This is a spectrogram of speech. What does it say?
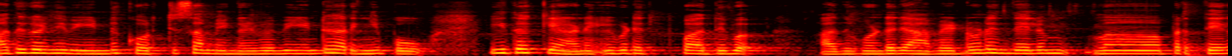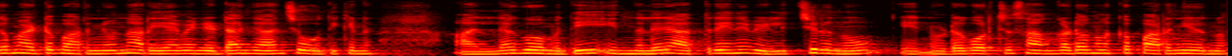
അത് കഴിഞ്ഞ് വീണ്ടും കുറച്ച് സമയം കഴിയുമ്പോൾ വീണ്ടും ഇറങ്ങിപ്പോവും. ഇതൊക്കെയാണ് ഇവിടെ പതിവ്. അതുകൊണ്ട് രാമേട്ടനോട് എന്തെങ്കിലും പ്രത്യേകമായിട്ട് പറഞ്ഞു എന്ന് അറിയാൻ വേണ്ടിയിട്ടാണ് ഞാൻ ചോദിക്കുന്നത് അല്ല ഗോമതി ഇന്നലെ രാത്രി എന്നെ വിളിച്ചിരുന്നു. എന്നോട് കുറച്ച് സങ്കടങ്ങളൊക്കെ പറഞ്ഞിരുന്നു.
